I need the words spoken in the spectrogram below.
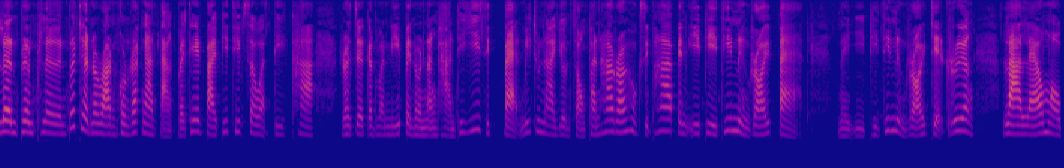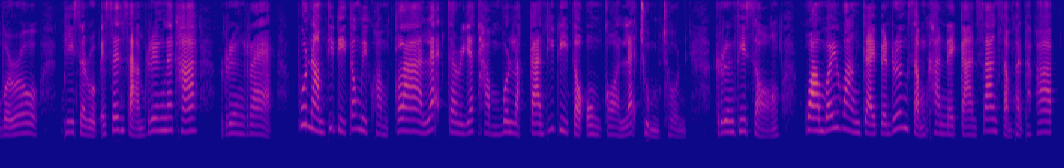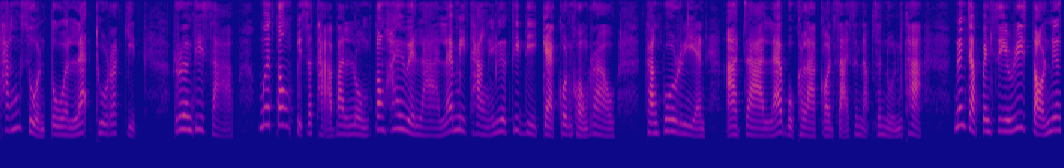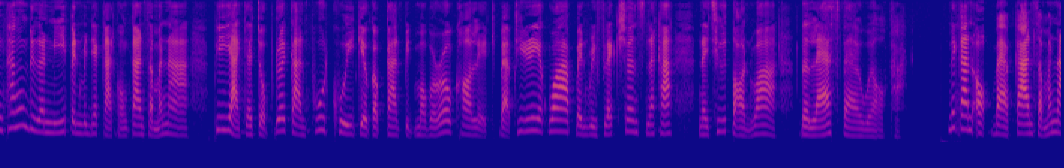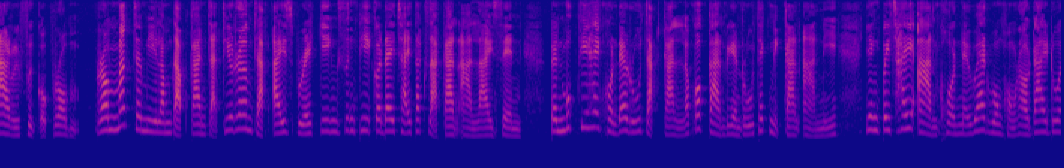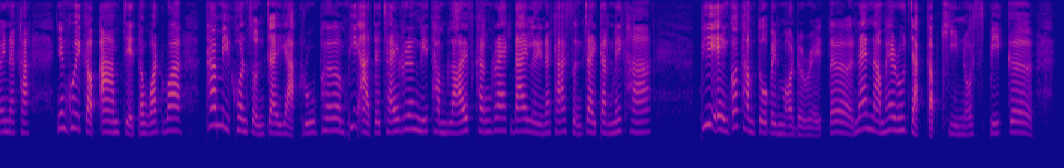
เลินเพลินเพลินเพื่อเทิร์นรันคนรักงานต่างประเทศบายพี่ทิพย์สวัสดีค่ะ เราเจอกันวันนี้เป็นวันอังคารที่ 28 มิถุนายน 2565 เป็น EP ที่ 108 ใน EP ที่ 107 เรื่อง ลาแล้วมอลเบโรพี่สรุปเอเซนสามเรื่องนะคะ เรื่องแรก ผู้นำที่ดีต้องมีความกล้าและจริยธรรมบนหลักการที่ดีต่อองค์กรและชุมชน เรื่องที่สอง ความไว้วางใจเป็นเรื่องสำคัญในการสร้างสัมพันธภาพทั้งส่วนตัวและธุรกิจ เรื่องที่สามเมื่อต้องปิดสถาบันลงต้องให้เวลาและมีทางเลือกที่ดีแก่คนของเรา ทั้งผู้เรียน อาจารย์และบุคลากรสายสนับสนุนค่ะเนื่องจากเป็นซีรีส์ต่อเนื่องทั้งเดือนนี้เป็นบรรยากาศของการสัมมนา พี่อยากจะจบด้วยการพูดคุยเกี่ยวกับการปิด Marlborough College แบบที่เรียกว่าเป็น reflections นะคะ ในชื่อตอนว่า The Last Farewell ค่ะ ในการออกแบบการสัมมนาหรือฝึกอบรม เรามักจะมีลำดับการจัดที่เริ่มจาก ice breaking ซึ่งพี่ก็ได้ใช้ทักษะการอ่านลายเซ็นเป็นมุกที่ให้คนได้รู้จักกัน แล้วก็การเรียนรู้เทคนิคการอ่านนี้ ยังไปใช้อ่านคนในแวดวงของเราได้ด้วยนะคะ ยังคุยกับอาร์มเจตวัฒน์ว่า ถ้ามีคนสนใจอยากรู้เพิ่ม พี่อาจจะใช้เรื่องนี้ทำไลฟ์ครั้งแรกได้เลยนะคะ สนใจกันไหมคะ พี่เองก็ทำตัวเป็น moderator แนะนำให้รู้จักกับ keynote speaker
